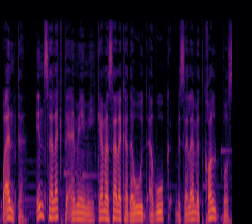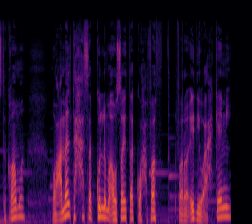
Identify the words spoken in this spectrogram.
وأنت إن سلكت أمامي كما سلك داود أبوك بسلامة قلب واستقامة وعملت حسب كل ما أوصيتك وحفظت فرائدي وأحكامي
